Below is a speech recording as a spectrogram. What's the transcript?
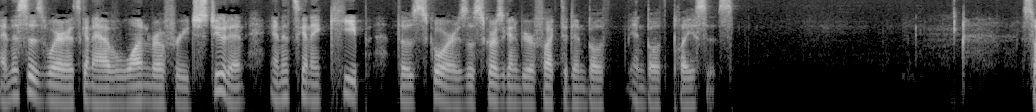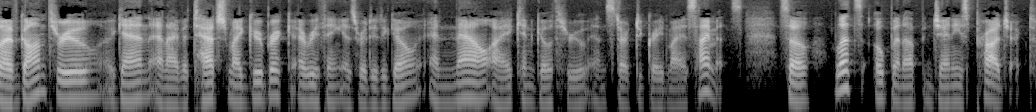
and this is where it's going to have one row for each student, and it's going to keep those scores. Those scores are going to be reflected in both in both places. So I've gone through again and I've attached my Goobric, everything is ready to go, and now I can go through and start to grade my assignments. So let's open up Jenny's project.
